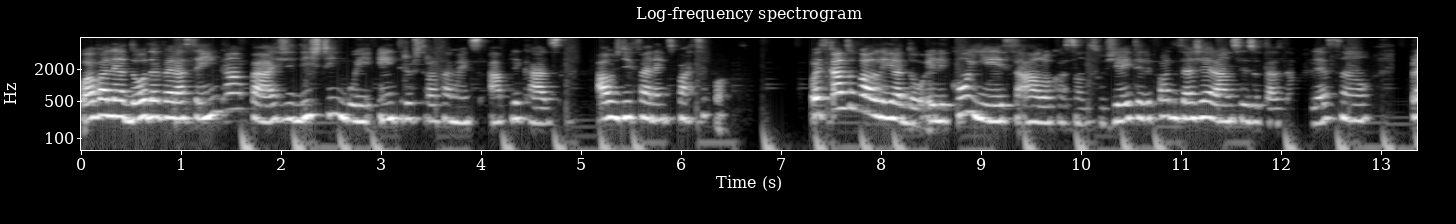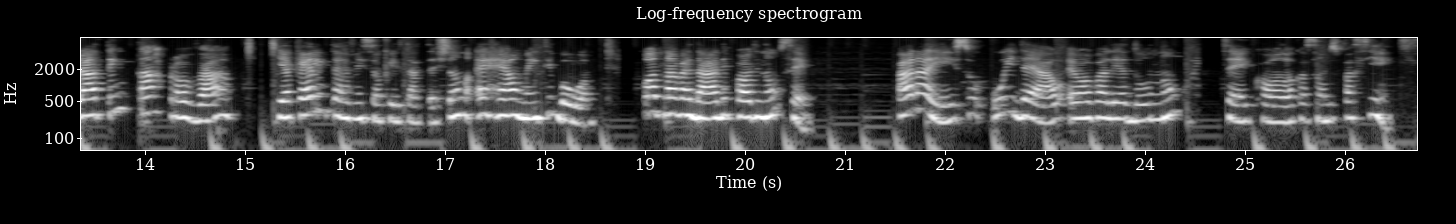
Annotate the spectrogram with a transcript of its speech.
O avaliador deverá ser incapaz de distinguir entre os tratamentos aplicados aos diferentes participantes. Pois caso o avaliador ele conheça a alocação do sujeito, ele pode exagerar nos resultados da avaliação para tentar provar que aquela intervenção que ele está testando é realmente boa, quando na verdade pode não ser. Para isso, o ideal é o avaliador não conhecer qual a alocação dos pacientes.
